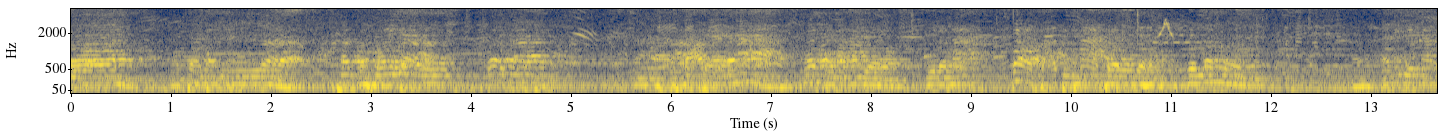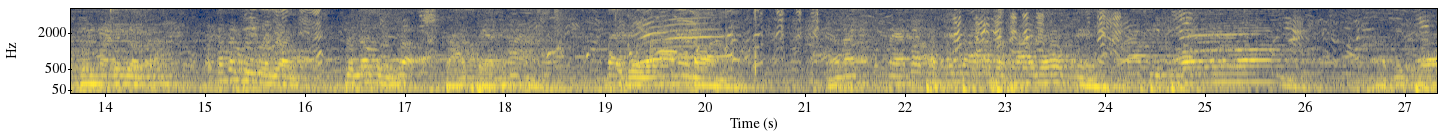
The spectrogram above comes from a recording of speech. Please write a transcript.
ดรอาจารย์ดีเรือท่านขอขออนุญาตเลยว่าอาจารย์สามแสนห้าให้ของมาโยมบูรณะก็สามสิบห้าคนเลยคนละหมื่นอันนี้เป็นการคุยกันเดียวนะ มันก็จริงเลยโยมคนละหมื่นก็สามแสนห้าได้บูรณะแน่นอนนะแต่ก็ทำให้ตาสภาโยมเนี่ยตาปิดทองอาปิดทอ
